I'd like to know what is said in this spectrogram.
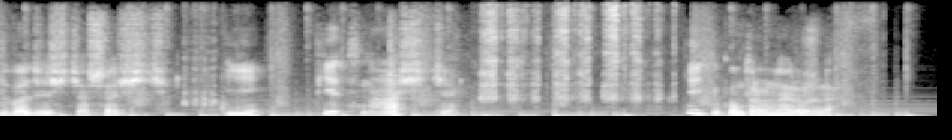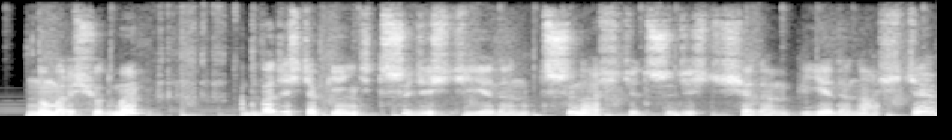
Dwadzieścia sześć i piętnaście. I tu kontrolne różne. Numer siódmy. 25, 31, 13, 37 i 11,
